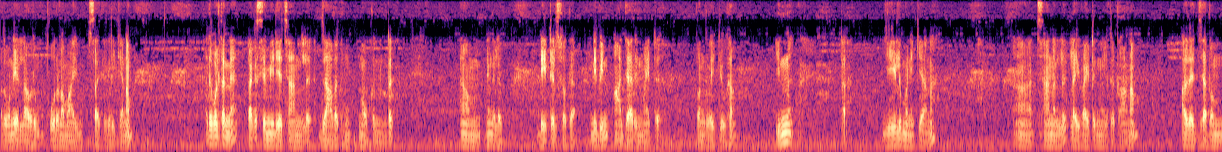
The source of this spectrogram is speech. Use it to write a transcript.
അതുകൊണ്ട് എല്ലാവരും പൂർണമായും സഹകരിക്കണം. അതുപോലെ തന്നെ രഹസ്യ മീഡിയ ചാനൽ ജാതകം നോക്കുന്നുണ്ട്. നിങ്ങൾ ഡീറ്റെയിൽസൊക്കെ നിബിൻ ആചാര്യനുമായിട്ട് പങ്കുവയ്ക്കുക. ഇന്ന് ഏഴ് മണിക്കാണ് ചാനലിൽ ലൈവായിട്ട് നിങ്ങൾക്ക് കാണാം. അതിൽ ജപം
